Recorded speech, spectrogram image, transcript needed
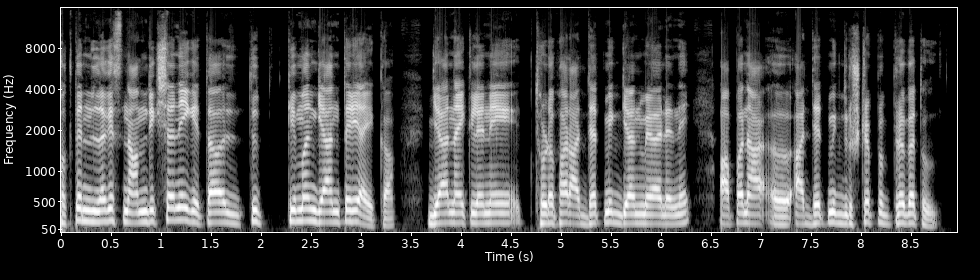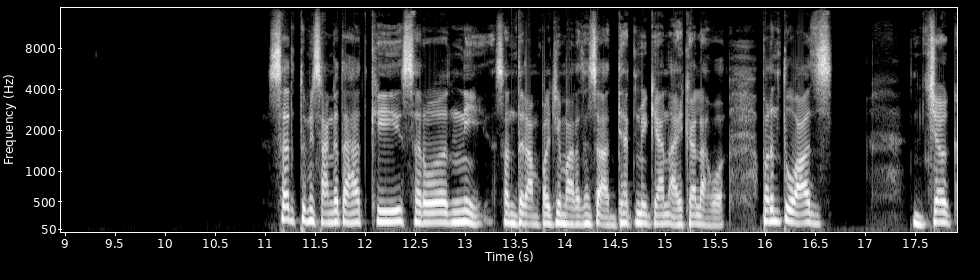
फक्त लगेच नामदीक्षा नाही घेता तू किमान ज्ञान तरी ऐका. ज्ञान ऐकल्याने थोडंफार आध्यात्मिक ज्ञान मिळाल्याने आपण आ- आध्यात्मिकदृष्ट्या प्र- प्रगत होऊ. सर तुम्ही सांगत आहात की सर्वांनी संत रामपालजी महाराजांचं आध्यात्मिक ज्ञान ऐकायला हवं. परंतु आज जग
